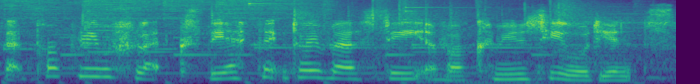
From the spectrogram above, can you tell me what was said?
that properly reflects the ethnic diversity of our community audience.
